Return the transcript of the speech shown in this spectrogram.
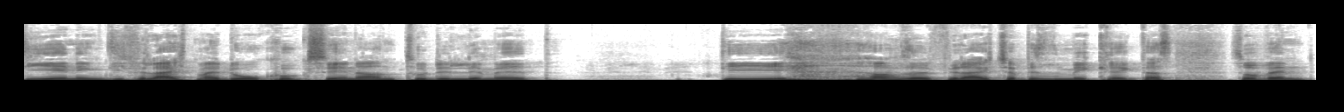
diejenigen, die vielleicht mal Doku gesehen haben, To the Limit, die haben so vielleicht schon ein bisschen mitgekriegt, dass so wenn,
